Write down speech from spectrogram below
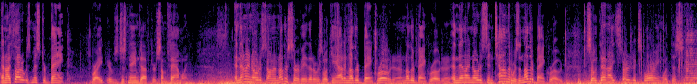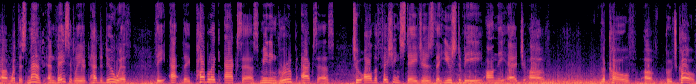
And I thought it was Mr. Bank, right? It was just named after some family. And then I noticed on another survey that I was looking at another bank road and another bank road. And, and then I noticed in town there was another bank road. So then I started exploring what this, uh, what this meant. And basically it had to do with the, the public access, meaning group access to all the fishing stages that used to be on the edge of the cove of Pouch Cove.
